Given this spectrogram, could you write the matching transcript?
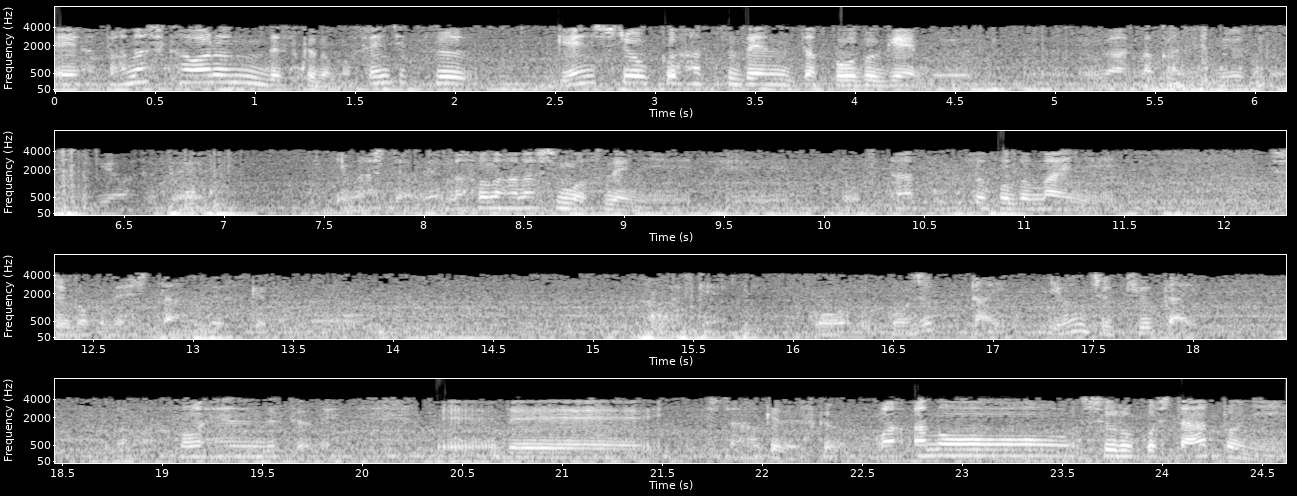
えー、と話変わるんですけども先日原子力発電ザボードゲームが中にニュースを取り合わせていましたよね、まあ、その話もすでに、えー、と2つほど前に収録でしたんですけども、なんだっけ、50回、49回とか、まあ、その辺ですよね、えー、で、したわけですけども、まあ、あの収録した後に、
